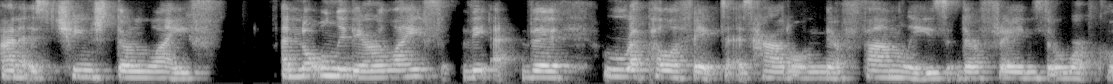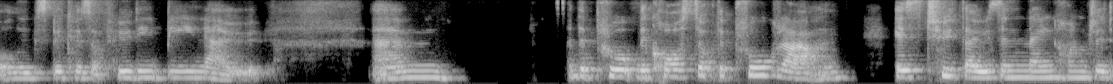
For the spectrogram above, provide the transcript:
and it has changed their life and not only their life, the the ripple effect it has had on their families, their friends, their work colleagues because of who they be now. Um, the pro the cost of the program is two thousand nine hundred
